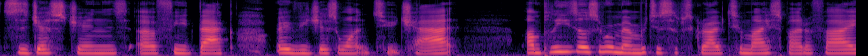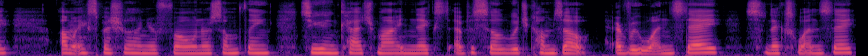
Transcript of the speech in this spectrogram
suggestions, uh, feedback, or if you just want to chat. Um, please also remember to subscribe to my Spotify, um, especially on your phone or something, so you can catch my next episode, which comes out every Wednesday. So next Wednesday,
